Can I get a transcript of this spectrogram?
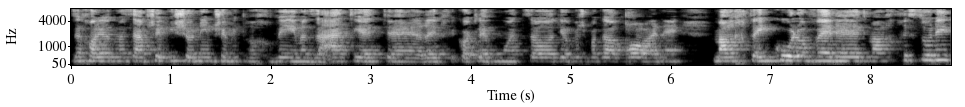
זה יכול להיות מצב של אישונים שמתרחבים, הזעת יתר, דפיקות לב מואצות, יובש בגרון, מערכת העיכול עובדת, מערכת חיסונית,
